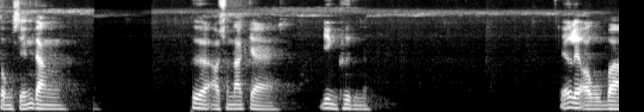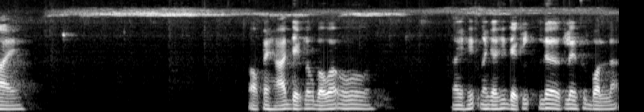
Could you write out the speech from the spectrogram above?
ส่งเสียงดัง เพื่อเอาชนะแกยิ่งขึ้นแล้วเลยออกอุบาย ออกไปหาเด็กแล้วบอกว่า โอ้ หลังจากที่เด็กเลิกเล่นฟุตบอลแล้ว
